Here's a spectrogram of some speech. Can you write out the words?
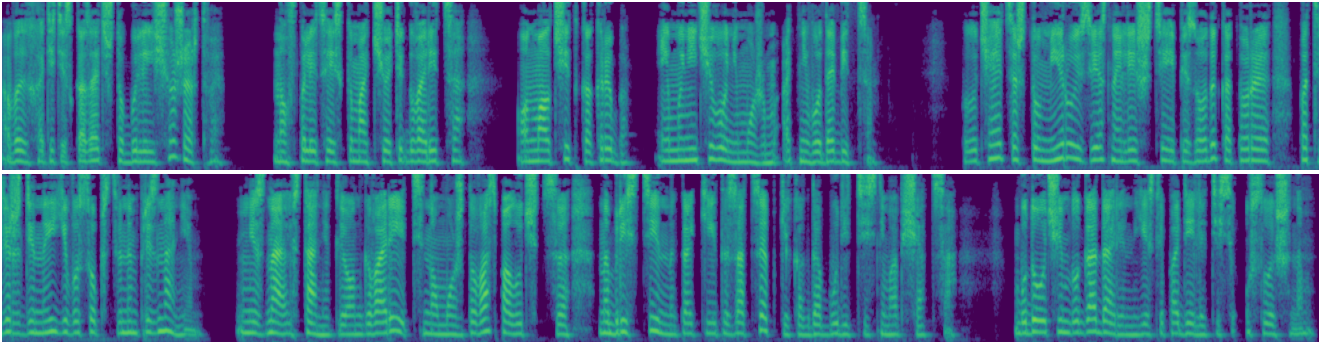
вы хотите сказать, что были еще жертвы? Но в полицейском отчете говорится, он молчит, как рыба, и мы ничего не можем от него добиться. Получается, что миру известны лишь те эпизоды, которые подтверждены его собственным признанием. Не знаю, станет ли он говорить, но, может, у вас получится набрести на какие-то зацепки, когда будете с ним общаться. Буду очень благодарен, если поделитесь услышанным.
